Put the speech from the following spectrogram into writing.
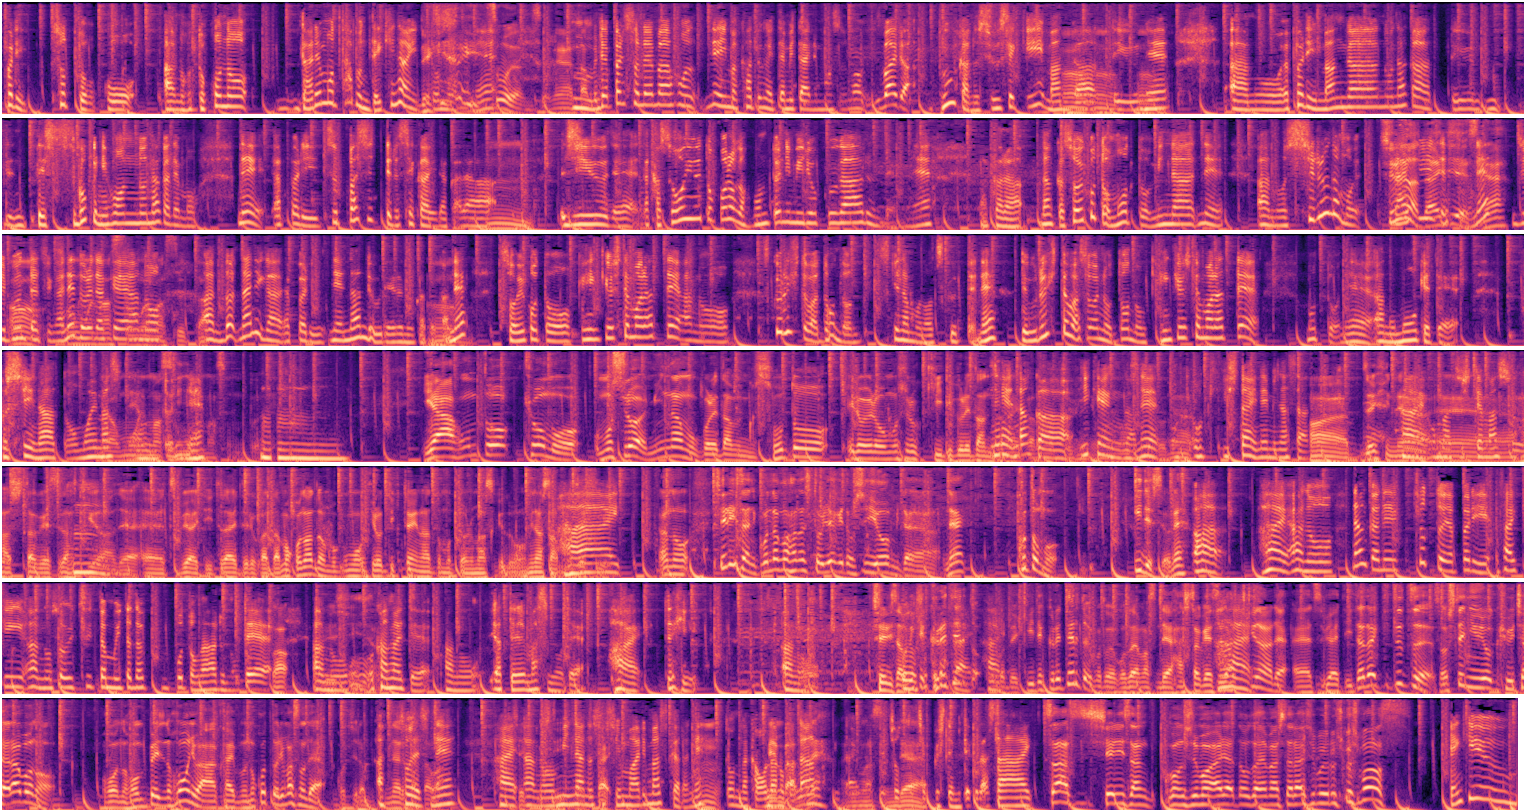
ぱりちょっとこう、あの、どこの、誰も多分できないとできない、思うね。そうなんですよね。多うん、やっぱりそれはね、今、カトゥが言ったみたいに、もうそのいわゆる文化の集積、漫画っていうね、あのやっぱり漫画の中っていうでですごく日本の中でも、ね、やっぱり突っ走ってる世界だから、うん自由で、だからそういうところが本当に魅力があるんだよね。だから、なんかそういうことをもっとみんなね、あの知るのも大大事ですよねね。自分たちがね、うんどれだけあの、あど何がやっぱりね、なんで売れるのかとかね、そういうことを研究してもらって、あの、作る人はどんどん好きなものを作ってね、で、売る人はそういうのをどんどん研究してもらって、もっとね、あの、儲けてほしいなと思いますね、本当にね。うん。いやー、本当今日も面白い。みんなもこれ多分相当いろいろ面白く聞いてくれたんじゃないね、かなんか意見がね、おお聞きしたいね、皆さん。はい。ぜひね、はいお待ちしてますえーハッシュタグ S89 で、えーつぶやいていただいている方、まあ、この後も僕も拾っていきたいなと思っておりますけど、皆さんもはいぜひ、。あの、シェリーさんにこんな話取り上げてほしいよ、みたいなね、こともいいですよね。あはい、あの、なんかね、ちょっとやっぱり最近、あの、そういうツイッターもいただくことがあるので、ああの、考えて、あの、やってますので、はい、ぜひ、あの、シェリーさんを見てくれてるというはいことで、聞いてくれてるということでございますんで、ハッシュタグ S87 で、えーつぶやいていただきつつ、そしてニューヨークフューチャーラボの方のホームページの方にはアーカイブも残っておりますので、こちらも気あになる方は。そうですね。はい、あの、みんなの写真もありますからね、うんどんな顔なのかな、ありますちょっとチェックしてみてください。さあ、シェリーさん、今週もありがとうございました。来週もよろしくお願いします。Thank you!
